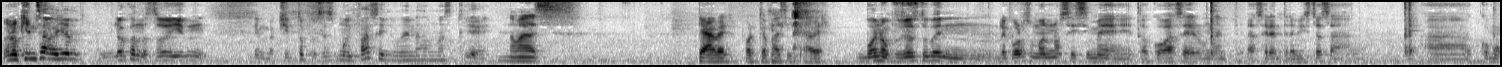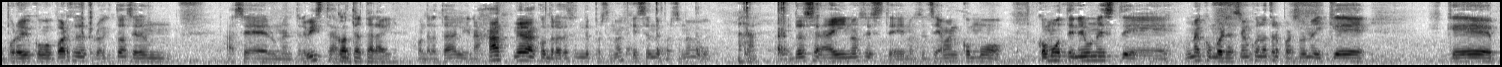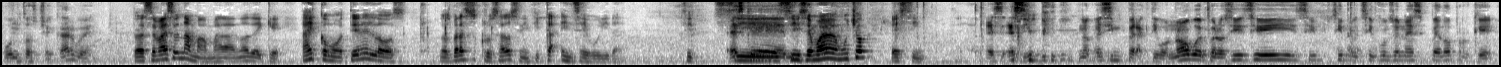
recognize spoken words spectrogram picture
bueno, quién sabe, yo, yo cuando estoy en, en bachito, pues es muy fácil, güey, nada más que... Nomás. Que a ver, ¿por qué fácil? A ver. Bueno, pues yo estuve en recursos humanos y sí me tocó hacer una, hacer entrevistas a, a como pro- como parte del proyecto hacer un hacer una entrevista. Contratar a alguien. contratar a alguien. Ajá, era contratación de personal, gestión de personal, güey. Ajá. Entonces ahí nos este nos enseñaban cómo cómo tener un este una conversación con otra persona y qué qué puntos checar, güey. Pero se me hace una mamada, ¿no? De que, ay, como tiene los, los brazos cruzados significa inseguridad. Si, Es si- que- si se mueve mucho, es simp. Es, es, imp- no, es imperactivo. No, güey, pero sí, sí, sí, sí, sí funciona ese pedo porque,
